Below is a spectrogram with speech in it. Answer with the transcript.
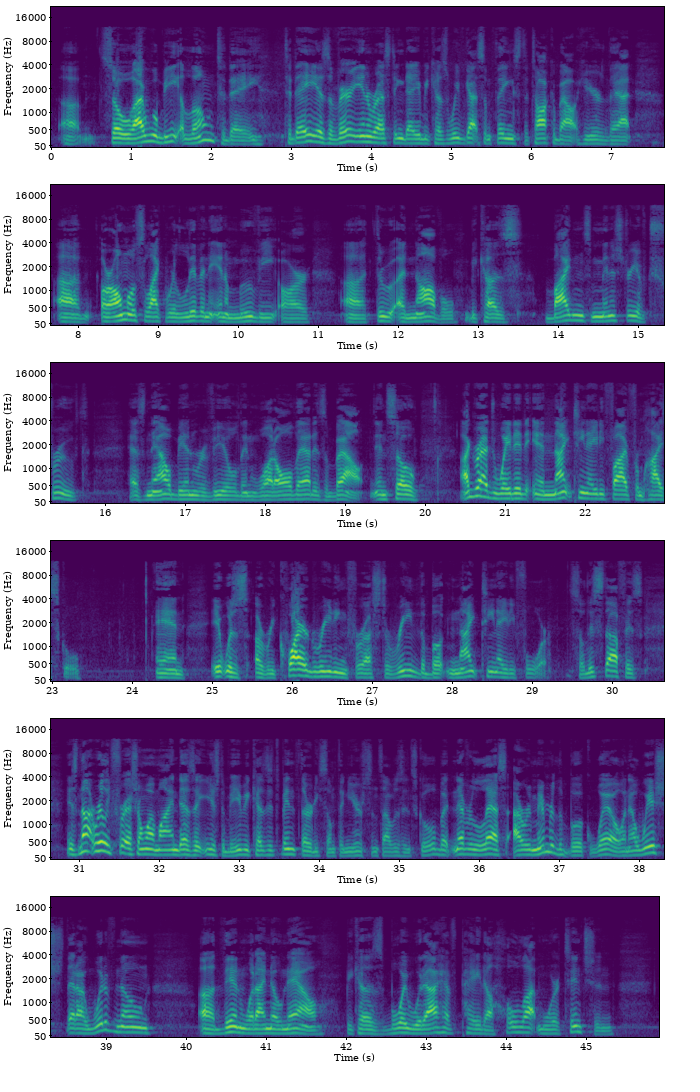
um, so I will be alone today. Today is a very interesting day because we've got some things to talk about here that uh, are almost like we're living in a movie or uh, through a novel because Biden's ministry of truth has now been revealed and what all that is about. And so I graduated in 1985 from high school, and it was a required reading for us to read the book 1984. So this stuff is is not really fresh on my mind as it used to be because it's been 30 something years since I was in school. But nevertheless, I remember the book well, and I wish that I would have known uh, then what I know now because, boy, would I have paid a whole lot more attention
